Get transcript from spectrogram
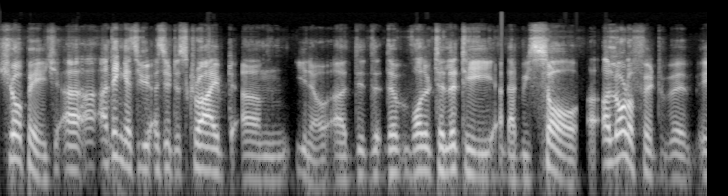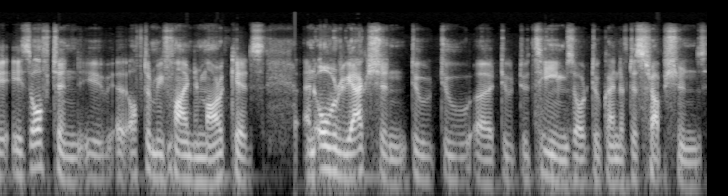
Sure, Paige. Uh, I think as you as you described, um, you know, uh, the, the, the volatility that we saw, a lot of it uh, often uh, often we find in markets an overreaction to to uh, to to themes or to kind of disruptions.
